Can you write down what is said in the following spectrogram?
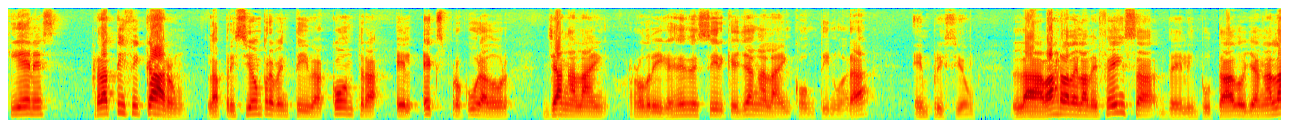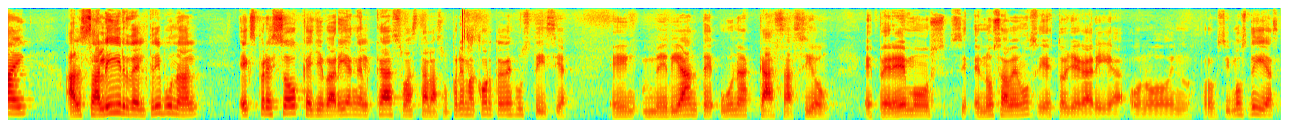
quienes ratificaron la prisión preventiva contra el ex procurador Jean Alain Rodríguez, es decir, que Jean Alain continuará en prisión. La barra de la defensa del imputado Jean Alain, al salir del tribunal, expresó que llevarían el caso hasta la Suprema Corte de Justicia mediante una casación. Esperemos, no sabemos si esto llegaría o no en los próximos días,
